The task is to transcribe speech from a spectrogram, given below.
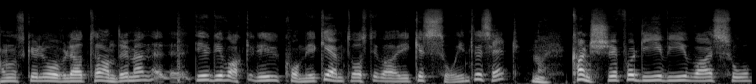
han skulle overlate til andre, men eh, de, de, var, de kom ikke hjem til oss. De var ikke så interessert. Nei. Kanskje fordi vi var så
